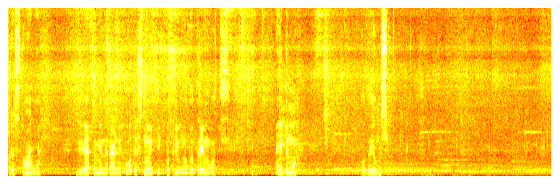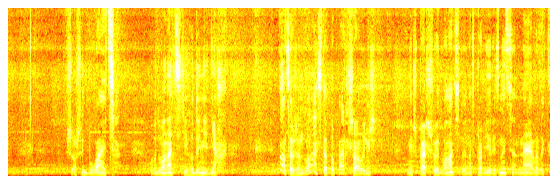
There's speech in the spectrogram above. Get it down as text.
користування бюветом мінеральних вод існують, їх потрібно дотримуватись. А йдемо, подивимося. Що ж відбувається о 12 годині дня. Ну, це вже не 12, а то перша, але між, між першою і 12 насправді різниця невелика.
